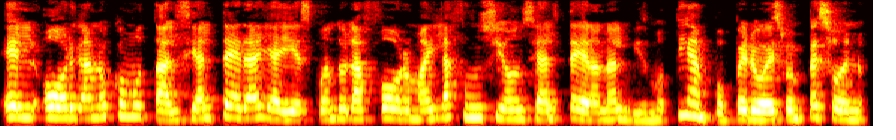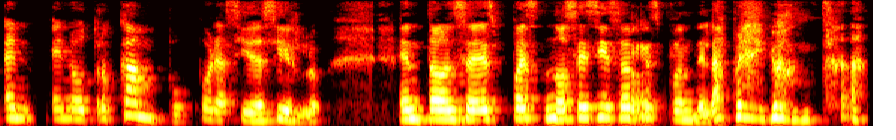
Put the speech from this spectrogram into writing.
el órgano como tal se altera y ahí es cuando la forma y la función se alteran al mismo tiempo, pero eso empezó en, en, otro campo, por así decirlo. Entonces, pues no sé si eso responde la pregunta.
